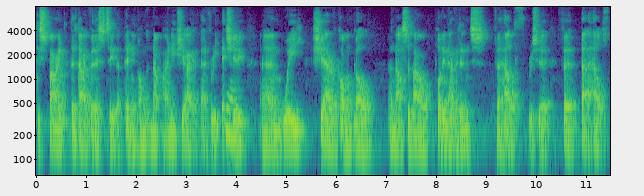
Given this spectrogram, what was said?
despite the diversity of opinion on the minutiae of every issue um, we share a common goal and that's about putting evidence for health research for better health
